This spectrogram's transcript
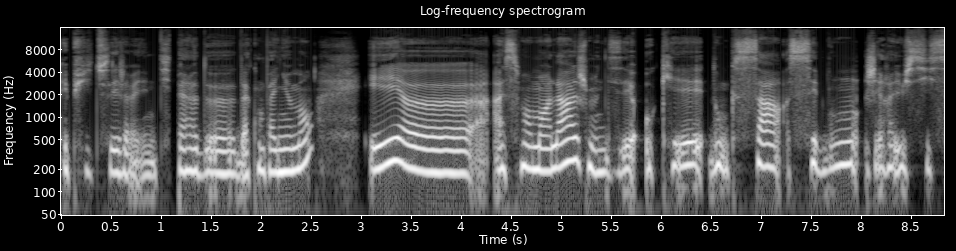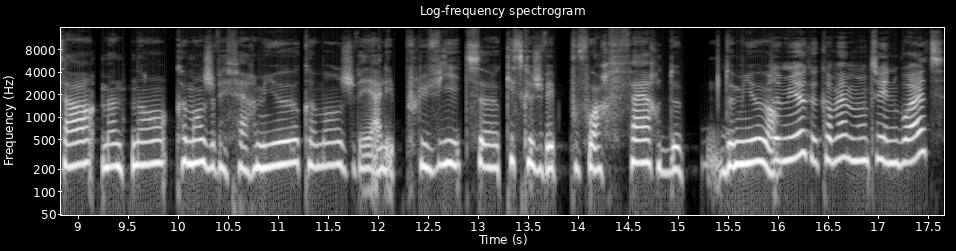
Et puis, tu sais, j'avais une petite période d'accompagnement. Et euh, à ce moment-là, je me disais, OK, donc ça, c'est bon, j'ai réussi ça. Maintenant, comment je vais faire mieux? Comment je vais aller plus vite? Qu'est-ce que je vais pouvoir faire de, de mieux hein? De mieux que quand même monter une boîte,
